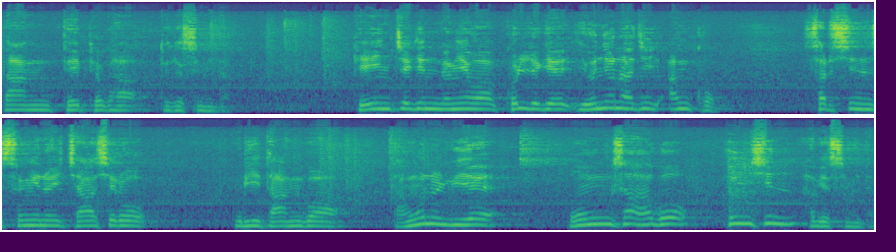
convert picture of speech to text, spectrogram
당 대표가 되겠습니다. 개인적인 명예와 권력에 연연하지 않고 살신 성인의 자세로 우리 당과 당원을 위해 봉사하고 헌신하겠습니다.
